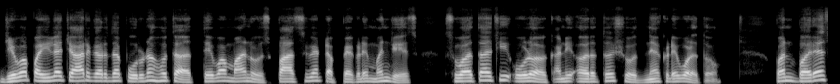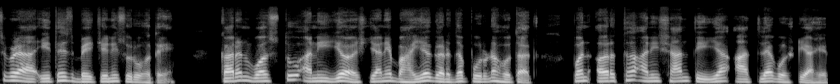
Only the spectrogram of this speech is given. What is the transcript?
जेव्हा पहिल्या चार गरजा पूर्ण होतात तेव्हा माणूस पाचव्या टप्प्याकडे म्हणजेच स्वतःची ओळख आणि अर्थ शोधण्याकडे वळतो. पण बऱ्याच वेळा इथेच बेचैनी सुरू होते. कारण वस्तू आणि यश याने बाह्य गरजा पूर्ण होतात पण अर्थ आणि शांती या आतल्या गोष्टी आहेत.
